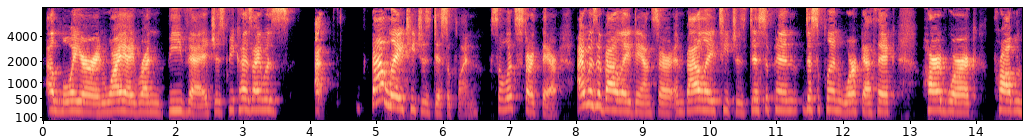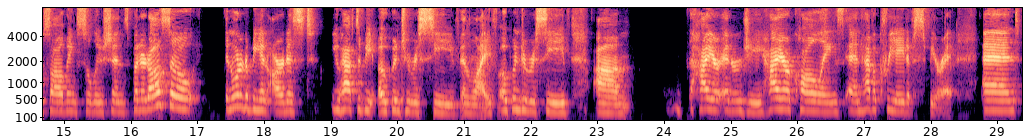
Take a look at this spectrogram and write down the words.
a lawyer and why I run BeVeg is because I was ballet teaches discipline. So let's start there. I was a ballet dancer and ballet teaches discipline, discipline, work ethic, hard work, problem solving solutions, but it also in order to be an artist you have to be open to receive in life open to receive um, higher energy, higher callings, and have a creative spirit. And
